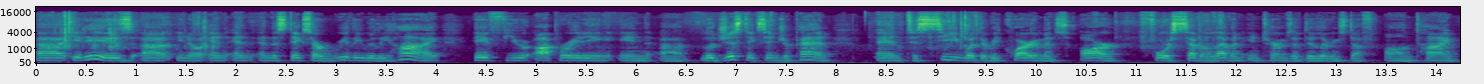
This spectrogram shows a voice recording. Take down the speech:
uh, it is, uh, you know, and, and, and the stakes are really, really high if you're operating in uh, logistics in Japan and to see what the requirements are for 7 Eleven in terms of delivering stuff on time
